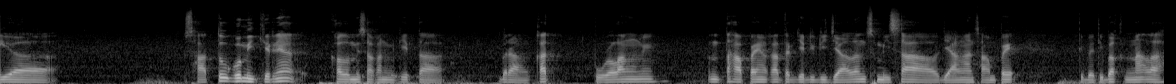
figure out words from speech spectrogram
ya satu gue mikirnya kalau misalkan kita berangkat pulang nih, entah apa yang akan terjadi di jalan, semisal jangan sampai tiba-tiba kena lah.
